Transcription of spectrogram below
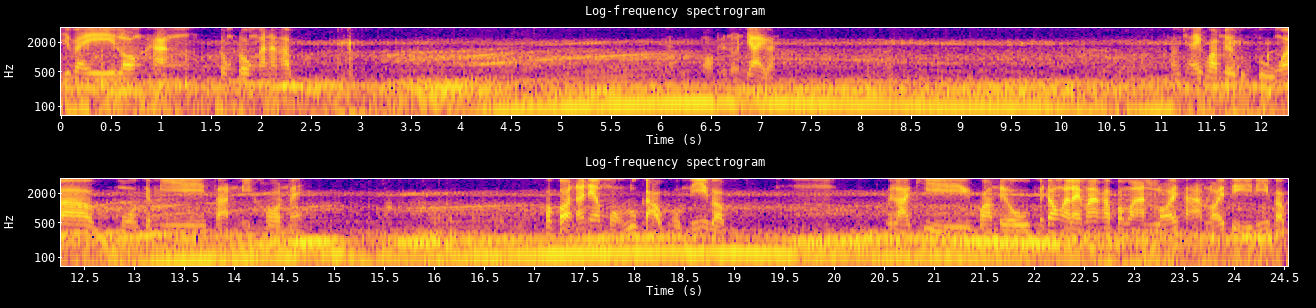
ยวจะไปลองทางตรงๆกันนะครับ ออกถนนใหญ่ก่อน เราใช้ความเร็วสูงๆว่าหมวกจะมีสันมีคอนไหม เพราะก่อนหน้านี้หมวกลูกเก่าผมนี่แบบเวลาขี่ความเร็วไม่ต้องอะไรมากครับ ประมาณร้อยสามร้อยสี่นี่แบบ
